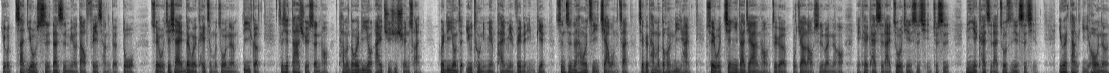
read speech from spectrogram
有占优势，但是没有到非常的多。所以我接下来认为可以怎么做呢？第一个，这些大学生哈，他们都会利用 IG 去宣传，会利用在 YouTube 里面拍免费的影片，甚至呢，他会自己架网站，这个他们都很厉害。所以我建议大家哈，这个补教老师们呢哈，你可以开始来做一件事情，就是你也开始来做这件事情。因为当以后呢，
